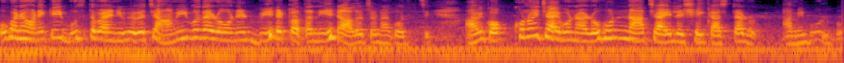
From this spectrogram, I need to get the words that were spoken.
ওখানে অনেকেই বুঝতে পারেনি, ভেবেছে আমি বোধহয় রোহনের বিয়ের কথা নিয়ে আলোচনা করছি। আমি কখনোই চাইব না, রোহন না চাইলে সেই কাজটা আমি বলব।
